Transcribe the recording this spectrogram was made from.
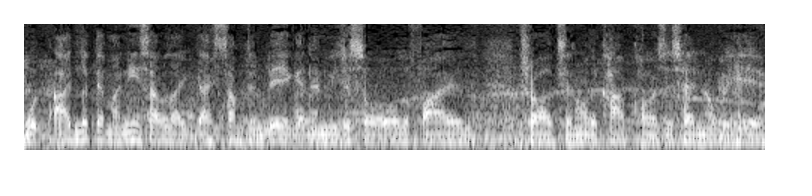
well, I looked at my niece. I was like, that's something big, and then we just saw all the fire trucks and all the cop cars just heading over here.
